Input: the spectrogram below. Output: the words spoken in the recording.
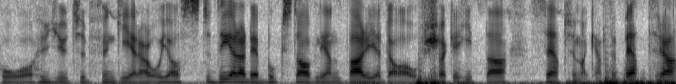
på hur Youtube fungerar och jag studerar det bokstavligen varje dag och försöker hitta sätt hur man kan förbättra.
